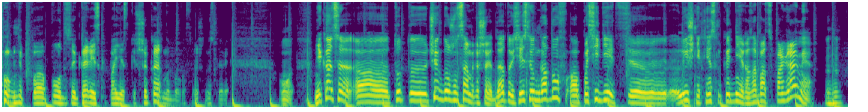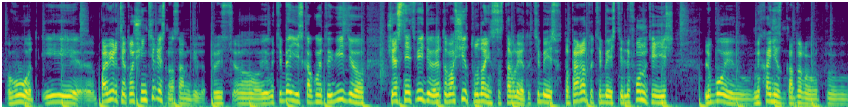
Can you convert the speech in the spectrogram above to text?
помню по поводу своей корейской поездки. Шикарно было совершенно история. Вот. Мне кажется, э, тут э, человек должен сам решать, да, то есть если он готов э, посидеть лишних несколько дней, разобраться в программе, Мгм. вот, и поверьте, это очень интересно на самом деле. То есть у тебя есть какое-то видео, сейчас снять видео, это вообще труда не составляет. У тебя есть фотоаппарат, у тебя есть телефон, у тебя есть любой механизм, который вот э,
